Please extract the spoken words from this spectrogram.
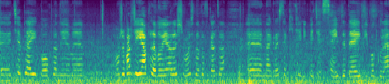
e, cieplej, bo planujemy, może bardziej ja planuję, ale Szymon się na to zgadza, e, nagrać taki filmik, wiecie, save the date i w ogóle. E,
